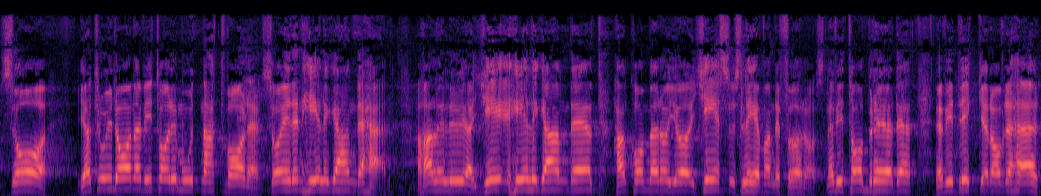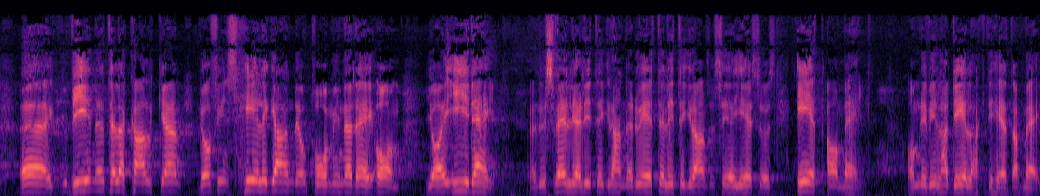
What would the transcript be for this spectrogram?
Så jag tror idag när vi tar emot nattvarden så är den heliga Ande här. Halleluja, helig Ande, han kommer och gör Jesus levande för oss. När vi tar brödet, när vi dricker av det här eh, vinet eller kalken, då finns helig Ande och påminner dig om, jag är i dig. När du sväljer lite grann, när du äter lite grann så säger Jesus, ät av mig om ni vill ha delaktighet av mig.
